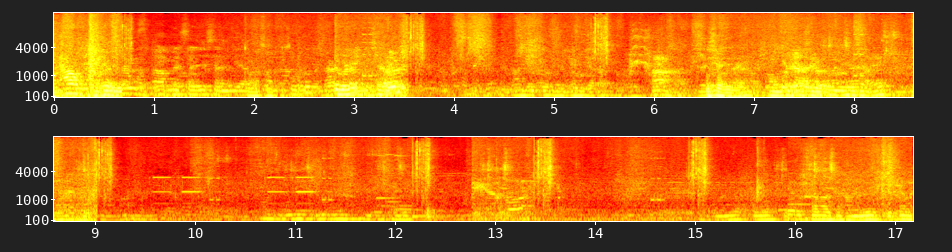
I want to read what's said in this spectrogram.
हाँ, ठीक है। आठ बजे आप लोग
